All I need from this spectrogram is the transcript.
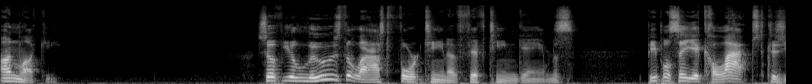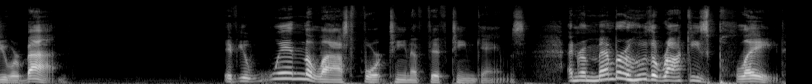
Unlucky. So if you lose the last 14 of 15 games, people say you collapsed because you were bad. If you win the last 14 of 15 games, and remember who the Rockies played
